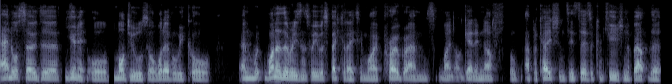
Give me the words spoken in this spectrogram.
And also the unit or modules or whatever we call and w- one of the reasons we were speculating why programs might not get enough applications is there's a confusion about the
